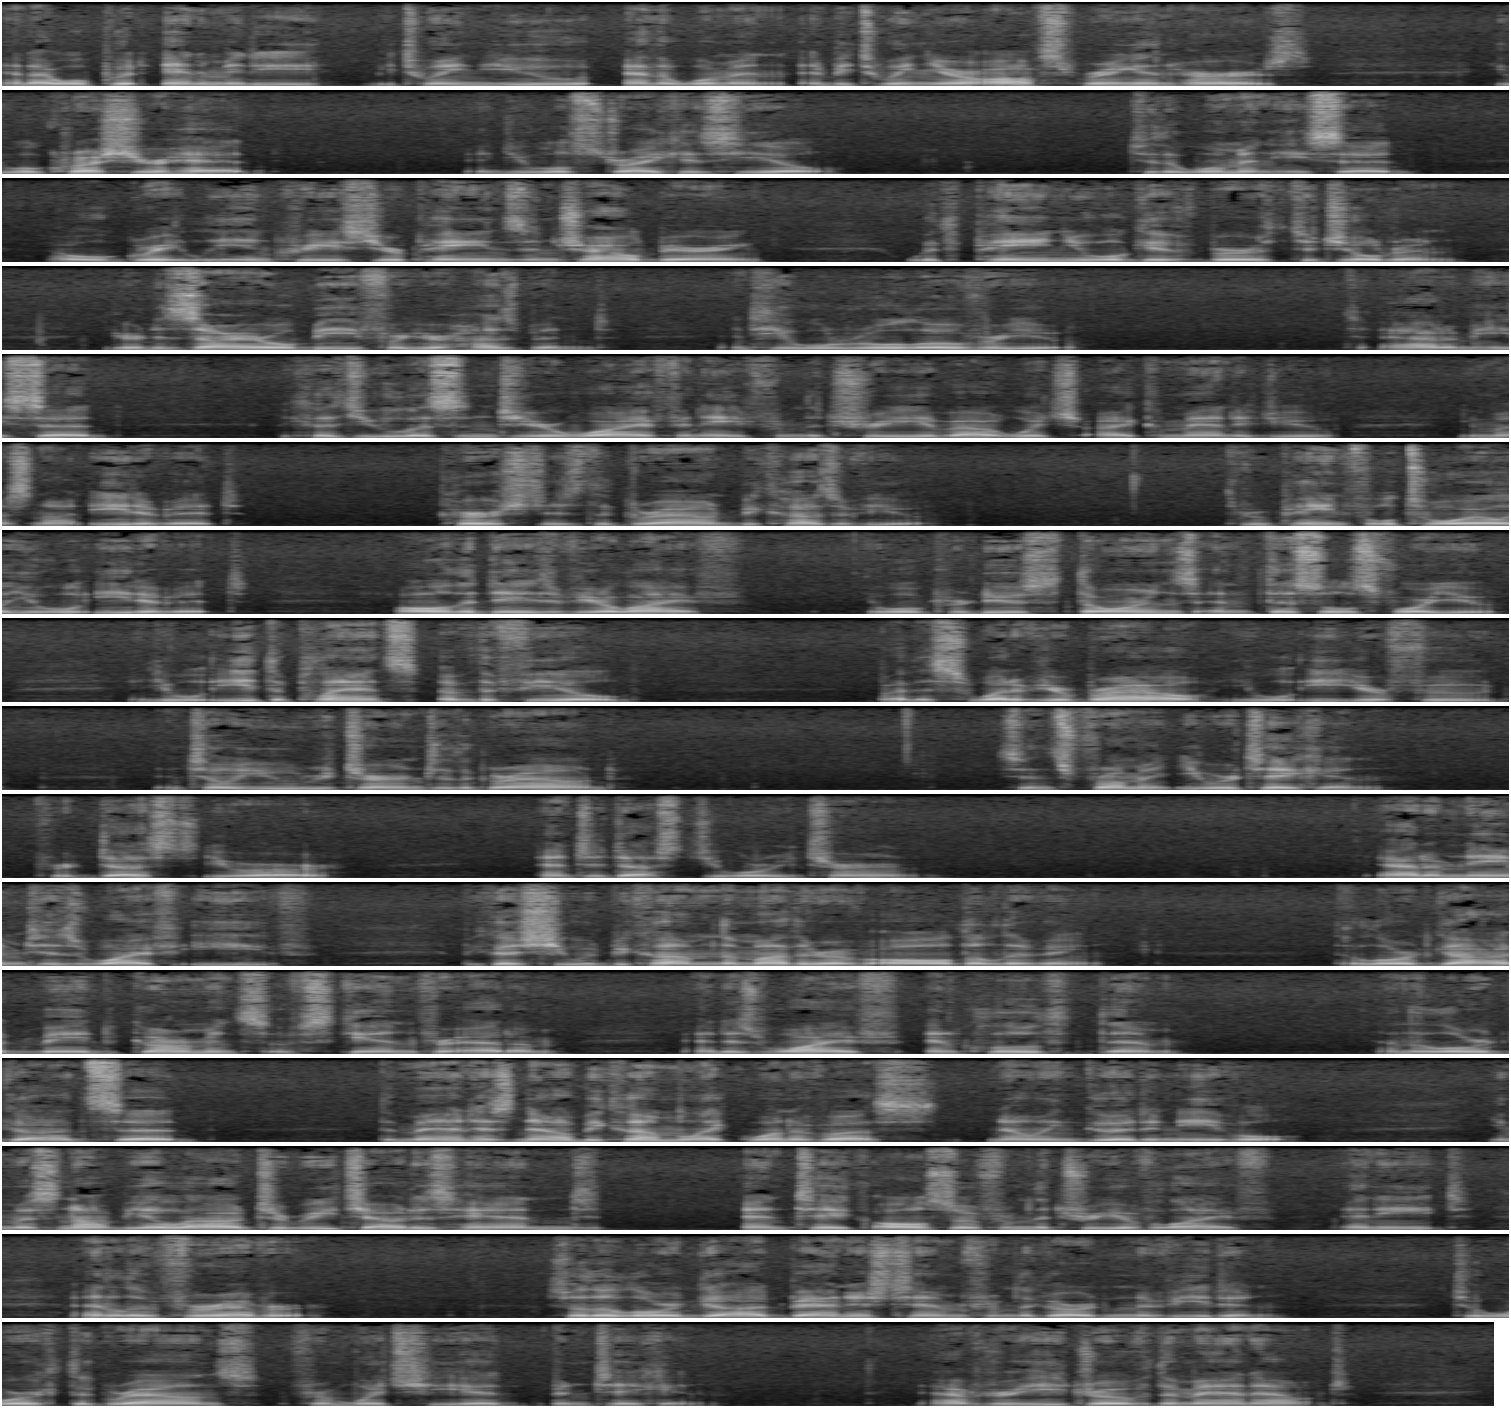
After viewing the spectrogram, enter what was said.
And I will put enmity between you and the woman, and between your offspring and hers. He will crush your head, and you will strike his heel. To the woman he said, I will greatly increase your pains in childbearing. With pain you will give birth to children. Your desire will be for your husband, and he will rule over you. To Adam he said, Because you listened to your wife and ate from the tree about which I commanded you, you must not eat of it. Cursed is the ground because of you. Through painful toil you will eat of it all the days of your life. It will produce thorns and thistles for you, and you will eat the plants of the field. By the sweat of your brow you will eat your food, until you return to the ground. Since from it you were taken, for dust you are, and to dust you will return. Adam named his wife Eve, because she would become the mother of all the living. The Lord God made garments of skin for Adam and his wife, and clothed them. And the Lord God said, The man has now become like one of us, knowing good and evil. He must not be allowed to reach out his hand and take also from the tree of life, and eat, and live forever. So the Lord God banished him from the Garden of Eden, to work the grounds from which he had been taken. After he drove the man out,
